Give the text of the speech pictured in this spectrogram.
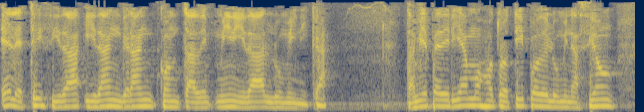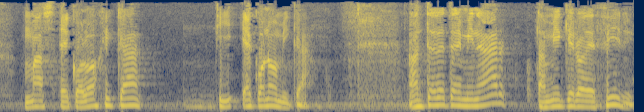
electricidad y dan gran contaminidad lumínica. También pediríamos otro tipo de iluminación más ecológica y económica. Antes de terminar, también quiero decir,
